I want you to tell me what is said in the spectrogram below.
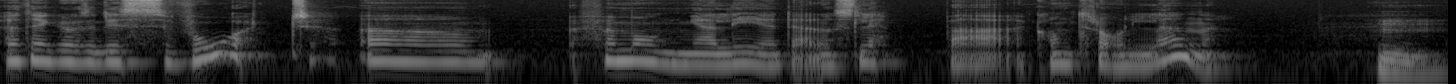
Jag tänker också att det är svårt um, för många ledare att släppa kontrollen. Mm.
